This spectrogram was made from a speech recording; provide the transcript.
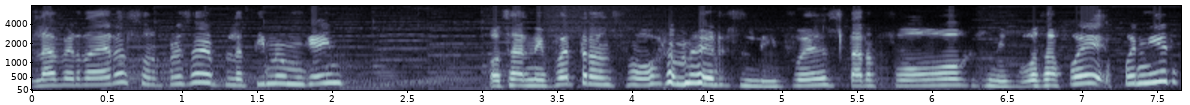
la verdadera sorpresa de Platinum Games. O sea, ni fue Transformers, ni fue Star Fox, ni o sea, fue, fue Nier.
